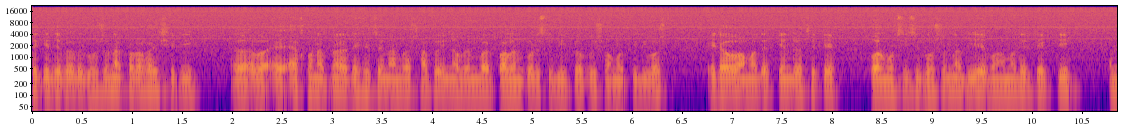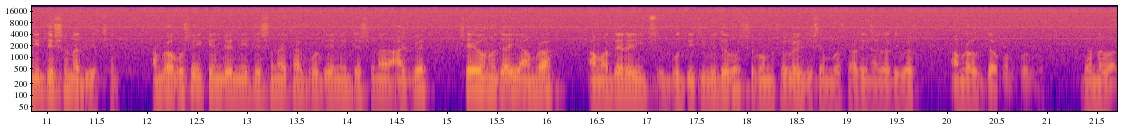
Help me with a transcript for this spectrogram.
থেকে যেভাবে ঘোষণা করা হয় সেটি এখন আপনারা দেখেছেন আমরা সাতই নভেম্বর পালন করেছি বিপ্লবী সংহতি দিবস। এটাও আমাদের কেন্দ্র থেকে কর্মসূচি ঘোষণা দিয়ে এবং আমাদেরকে একটি নির্দেশনা দিয়েছেন। আমরা অবশ্যই কেন্দ্রের নির্দেশনায় থাকব যে নির্দেশনা আসবে সেই অনুযায়ী আমরা আমাদের এই বুদ্ধিজীবী দিবস এবং ষোলোই ডিসেম্বর স্বাধীনতা দিবস আমরা উদযাপন করব। ধন্যবাদ।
